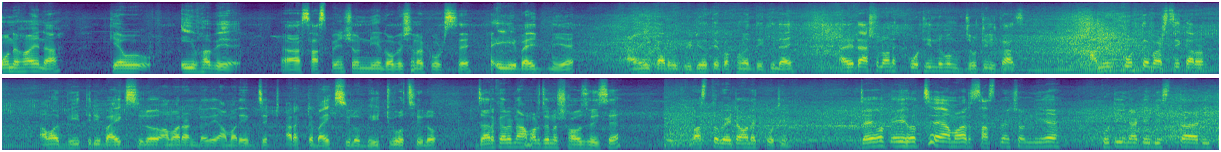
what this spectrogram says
মনে হয় না কেউ এইভাবে সাসপেনশন নিয়ে গবেষণা করছে এই বাইক নিয়ে। আমি কারোর ভিডিওতে কখনো দেখি নাই। আর এটা আসলে অনেক কঠিন এবং জটিল কাজ। আমি করতে পারছি কারণ আমার ভি থ্রি বাইক ছিল আমার আন্ডারে আমার এফজেড আর একটা বাইক ছিল ভি টুও ছিল, যার কারণে আমার জন্য সহজ হয়েছে। বাস্তবে এটা অনেক কঠিন। যাই হোক, এই হচ্ছে আমার সাসপেনশন নিয়ে খুঁটিনাটি বিস্তারিত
